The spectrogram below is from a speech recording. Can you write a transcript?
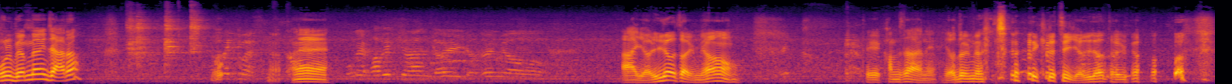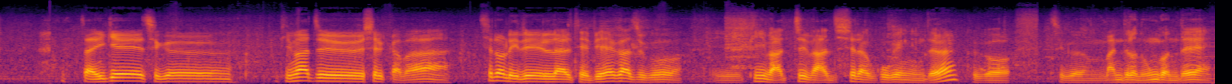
오늘 몇 명인지 알아? 바베큐 말씀이죠? 네. 오늘 바베큐 한 18명 아, 18명? 되게 감사하네. 8명인 줄 그래도 18명. 자, 이게 지금 비 맞으실까봐 7월 1일 날 대비해가지고 이비 맞지 마시라고 고객님들 그거 지금 만들어 놓은 건데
